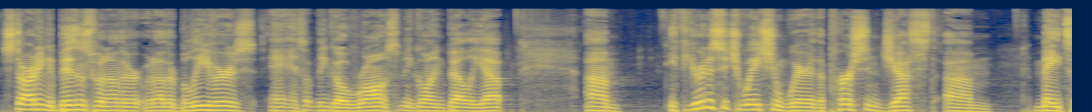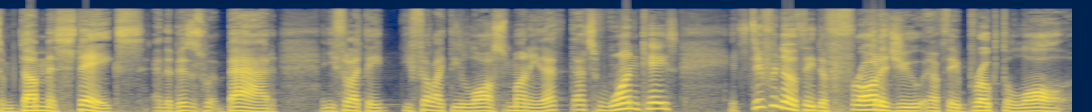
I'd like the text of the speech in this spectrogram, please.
starting a business with other with other believers and, and something go wrong, something going belly up, um, if you're in a situation where the person just um, made some dumb mistakes and the business went bad and you feel like they you feel like they lost money, that that's one case. It's different though if they defrauded you and if they broke the law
